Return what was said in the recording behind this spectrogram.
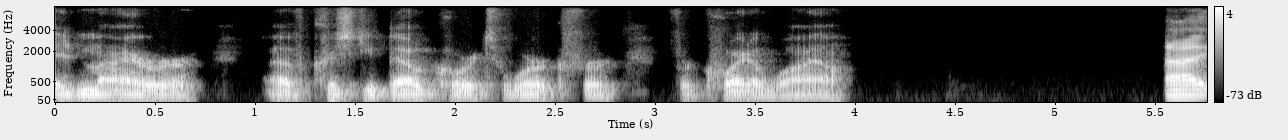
admirer of Christi Belcourt's work for for quite a while. Uh,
